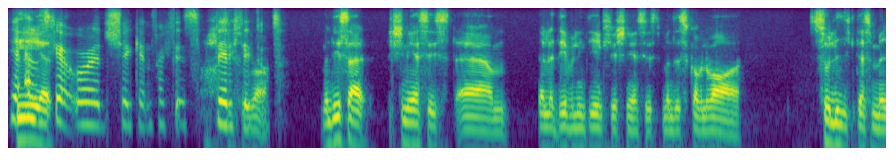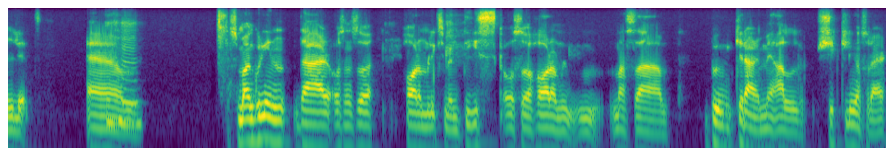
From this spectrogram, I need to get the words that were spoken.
Jag Det- älskar orange chicken faktiskt. Ah, det är riktigt bra. gott. Men det är så här kinesiskt, ehm, eller det är väl inte egentligen kinesiskt men det ska väl vara så likt det som möjligt. Ehm, Mhm. Så man går in där och sen så har de liksom en disk och så har de massa bunkrar med all kyckling och sådär.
